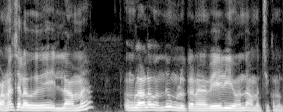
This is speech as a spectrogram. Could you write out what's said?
பண செலவு இல்லாமல் உங்களால் வந்து உங்களுக்கான வேலியை வந்து அமைச்சிக்க முடியும்.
